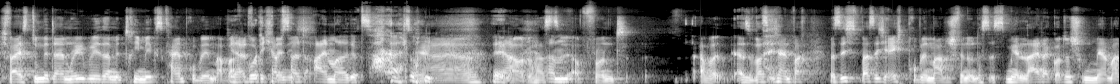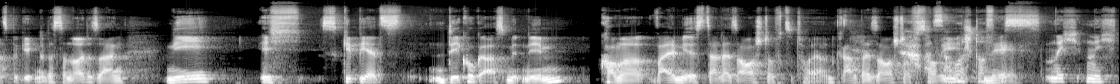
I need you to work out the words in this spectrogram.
Ich weiß, du mit deinem Rebreather mit Trimix kein Problem, aber ja gut, ich habe es halt einmal gezahlt. Und, Ja, ja, genau, du hast ähm, die Upfront. Aber also was ich einfach, was ich, was ich echt problematisch finde, und das ist mir leider Gottes schon mehrmals begegnet, dass dann Leute sagen, nee, ich skip jetzt ein Dekogas mitnehmen, komme, weil mir ist da der Sauerstoff zu teuer. Und gerade bei Sauerstoff, aber sorry. Sauerstoff nee. ist nicht, nicht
